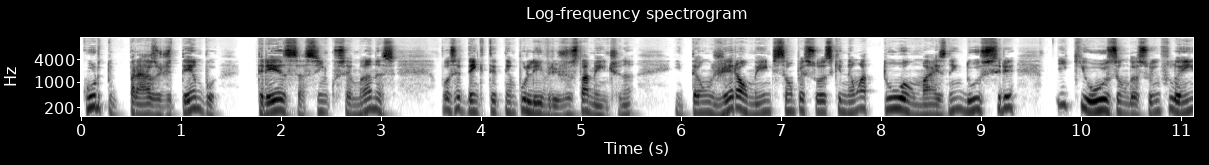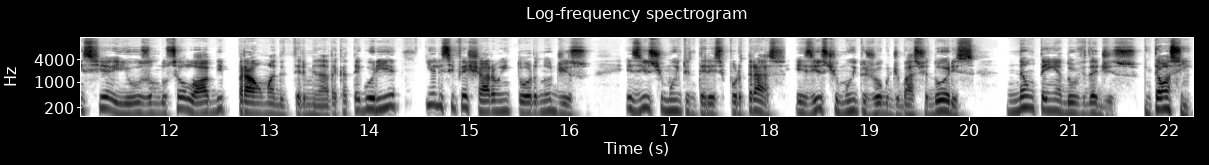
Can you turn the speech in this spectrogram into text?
curto prazo de tempo, 3 a 5 semanas, você tem que ter tempo livre, justamente, né? Então, geralmente são pessoas que não atuam mais na indústria e que usam da sua influência e usam do seu lobby para uma determinada categoria e eles se fecharam em torno disso. Existe muito interesse por trás? Existe muito jogo de bastidores? Não tenha dúvida disso. Então, assim,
